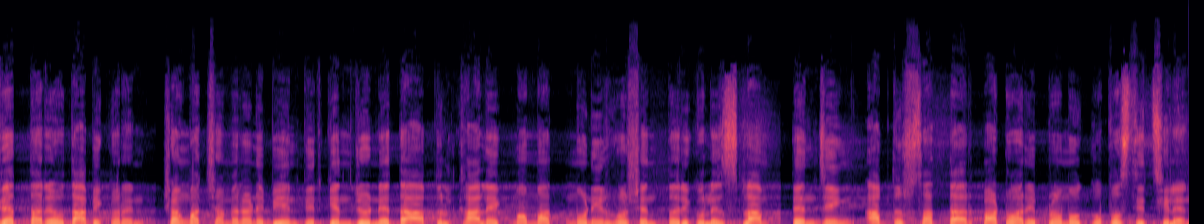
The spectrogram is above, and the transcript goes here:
গ্রেপ্তারেও দাবি করেন। সংবাদ সম্মেলনে বিএনপির কেন্দ্রীয় নেতা আব্দুল খালেক, মোহাম্মদ মনির হোসেন তরিকুল ইসলাম, তেনজিং আব্দুল সত্তার পাটোয়ারি প্রমুখ উপস্থিত ছিলেন।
